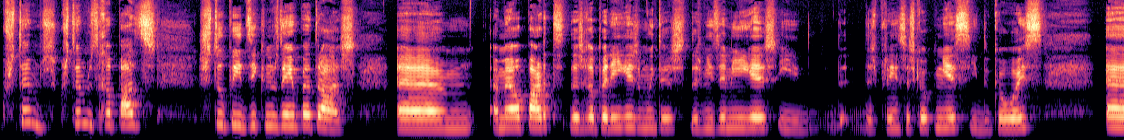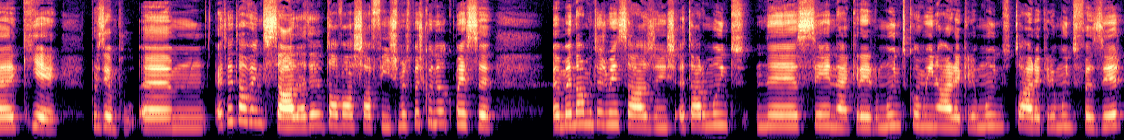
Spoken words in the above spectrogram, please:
gostamos, gostamos de rapazes estúpidos e que nos deem para trás. Um, a maior parte das raparigas, muitas das minhas amigas e das experiências que eu conheço e do que eu ouço, uh, que é, por exemplo, um, até estava interessada, até estava a achar fixe, mas depois quando ele começa a mandar muitas mensagens, a estar muito na cena, a querer muito combinar, a querer muito estar, a querer muito fazer,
